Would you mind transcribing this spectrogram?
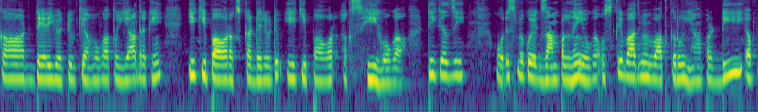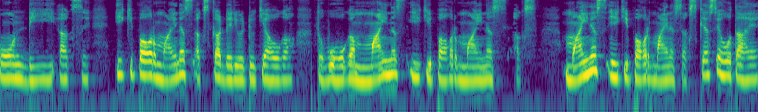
का डेरिवेटिव क्या होगा? तो याद रखें e की पावर x का डेरिवेटिव e की पावर x ही होगा। ठीक है जी? और इसमें कोई एग्जांपल नहीं होगा। उसके बाद में बात करूँ यहाँ पर d upon d x e की पावर माइनस एक्स का डेरिवेटिव क्या होगा? तो वो होगा माइनस ई की power minus x minus a की पावर माइनस एक्स कैसे होता है?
